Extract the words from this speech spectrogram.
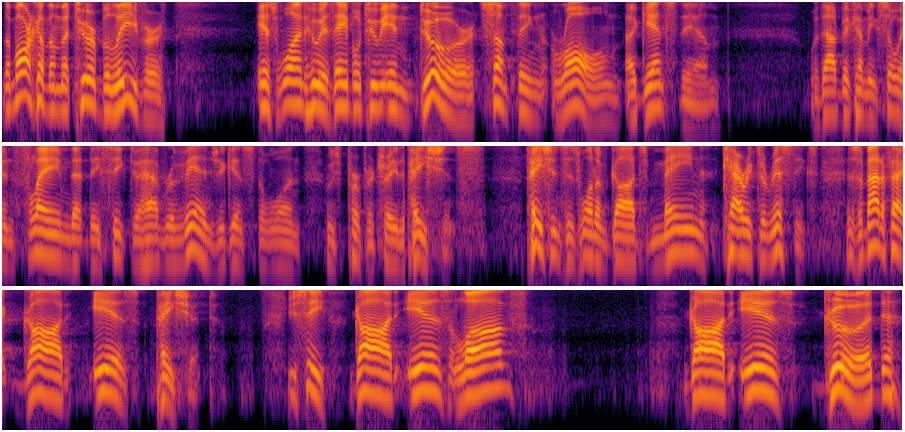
The mark of a mature believer is one who is able to endure something wrong against them without becoming so inflamed that they seek to have revenge against the one who's perpetrated patience. Patience is one of God's main characteristics. As a matter of fact, God is patient. You see, God is love, God is good,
